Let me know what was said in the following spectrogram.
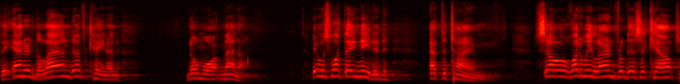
they entered the land of Canaan, no more manna. It was what they needed at the time. So, what do we learn from this account?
